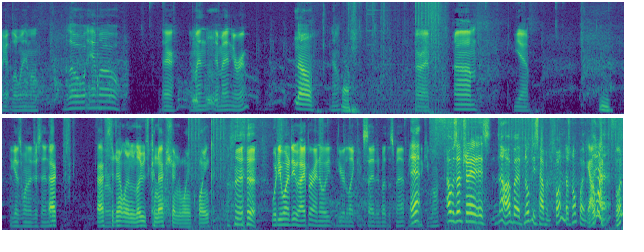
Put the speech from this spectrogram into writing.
I got low ammo. Low ammo. There. Am I in, am I in your room? No. No? No. Alright. Um, yeah. Hmm. You guys want to just end Ac- accidentally lose connection. Wink, wink. what do you want to do, Hyper? I know you're, like, excited about this map. You Yeah. want to keep going? I was interested. No, but if nobody's having fun, there's no point Yeah, I'm playing having it. fun.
